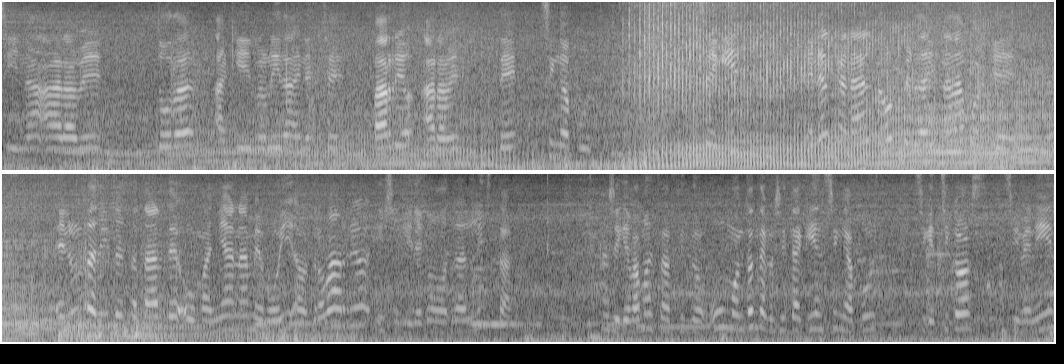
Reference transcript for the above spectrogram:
china, árabe, toda aquí reunida en este barrio árabe de Singapur. Seguid en el canal, no os perdáis nada porque en un ratito esta tarde o mañana me voy a otro barrio y seguiré con otras listas. Así que vamos a estar haciendo un montón de cositas aquí en Singapur. Así que chicos, si venís,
